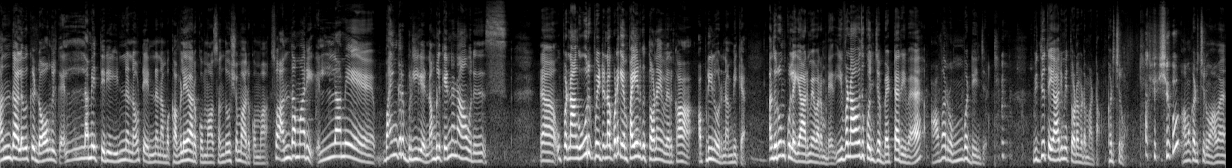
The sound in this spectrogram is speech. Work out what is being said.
அந்த அளவுக்கு டாங்களுக்கு எல்லாமே தெரியும் இன் அண்ட் அவுட் என்ன நம்ம கவலையாக இருக்கோமா சந்தோஷமாக இருக்கோமா? ஸோ அந்த மாதிரி எல்லாமே பயங்கர ப்ரில்லியன் நம்மளுக்கு என்னென்னா ஒரு இப்போ நாங்கள் ஊருக்கு போயிட்டோன்னா கூட என் பையனுக்கு துணை இவன் இருக்கான் அப்படின்னு ஒரு நம்பிக்கை. அந்த ரூம்குள்ளே யாருமே வர முடியாது. இவனாவது கொஞ்சம் பெட்டர் இவ. அவன் ரொம்ப டேஞ்சர் வித்யுத்தை யாரையுமே தொட விட மாட்டான். கடிச்சிருவான். அவன் கடிச்சிடுவான் அவன்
